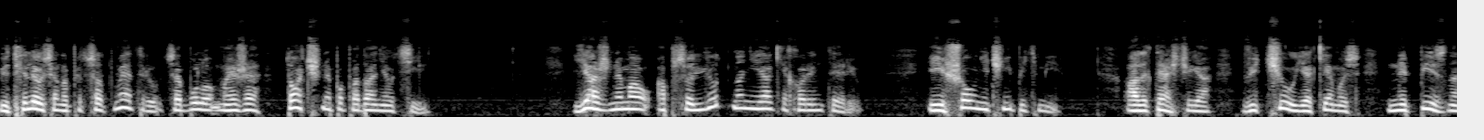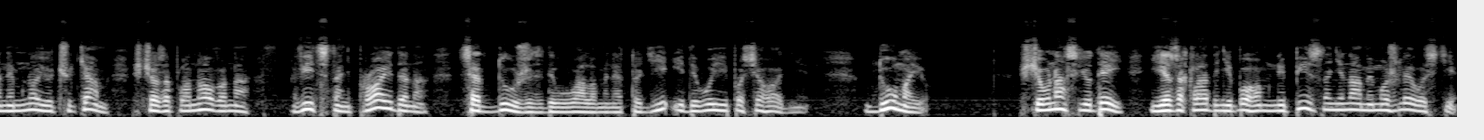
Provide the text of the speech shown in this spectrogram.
відхилився на 500 метрів, це було майже точне попадання в ціль. Я ж не мав абсолютно ніяких орієнтирів і йшов в нічній пітьмі. Але те, що я відчув якимось непізнаним мною чуттям, що запланована відстань пройдена, це дуже здивувало мене тоді і дивує і по сьогодні. Думаю, що в нас, людей, є закладені Богом непізнані нами можливості,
